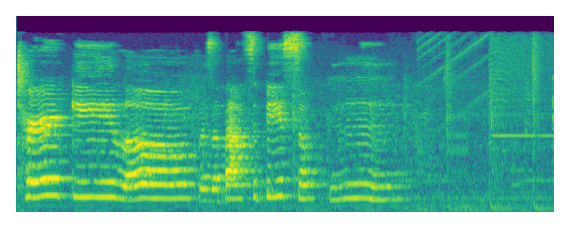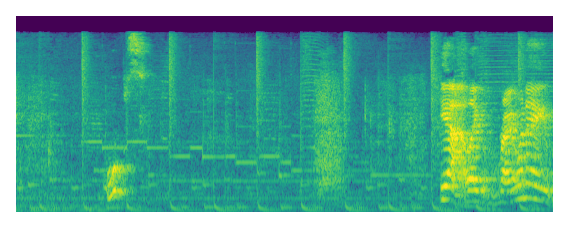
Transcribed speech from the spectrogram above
Turkey loaf is about to be so good. Oops. Yeah, like right when I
